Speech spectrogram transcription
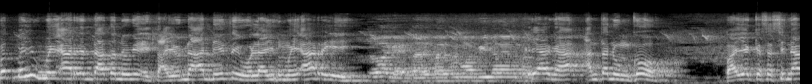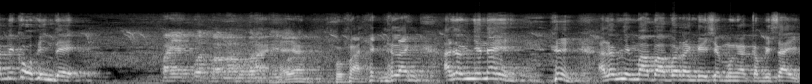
Ba't ba yung may-ari ang tatanungin? Eh, tayo na andito eh. Wala yung may-ari. Tawagay, tali pa yung mga bida ngayon. Kaya nga, ang tanong ko, payag ka sa sinabi ko o hindi? Payag po at baka mapaparang Ay, ayan, pumayag na lang. Alam niyo na eh. Alam niyo mababarangay siya mga kabisay.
